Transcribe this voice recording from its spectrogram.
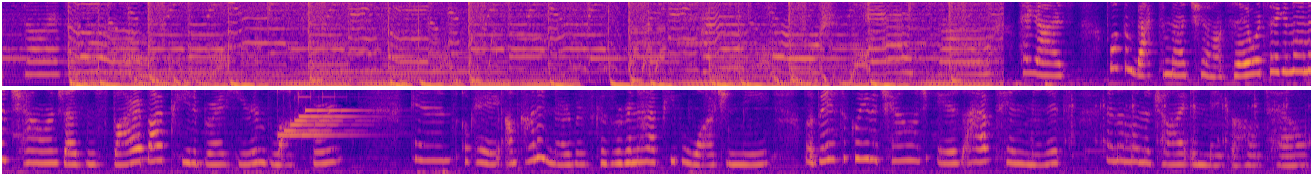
Hey guys, welcome back to my channel. Today we're taking on a challenge that's inspired by PeetahBread here in Bloxburg. And okay, I'm kind of nervous because we're going to have people watching me. But basically the challenge is I have 10 minutes and I'm going to try and make a hotel.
